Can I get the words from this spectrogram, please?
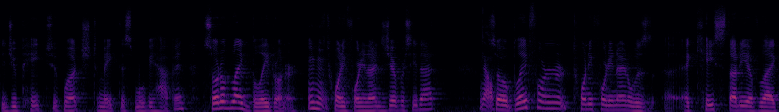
did you pay too much to make this movie happen? Sort of like Blade Runner Mhm. twenty forty nine. Did you ever see that? No. So Blade Runner twenty forty nine was a case study of like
